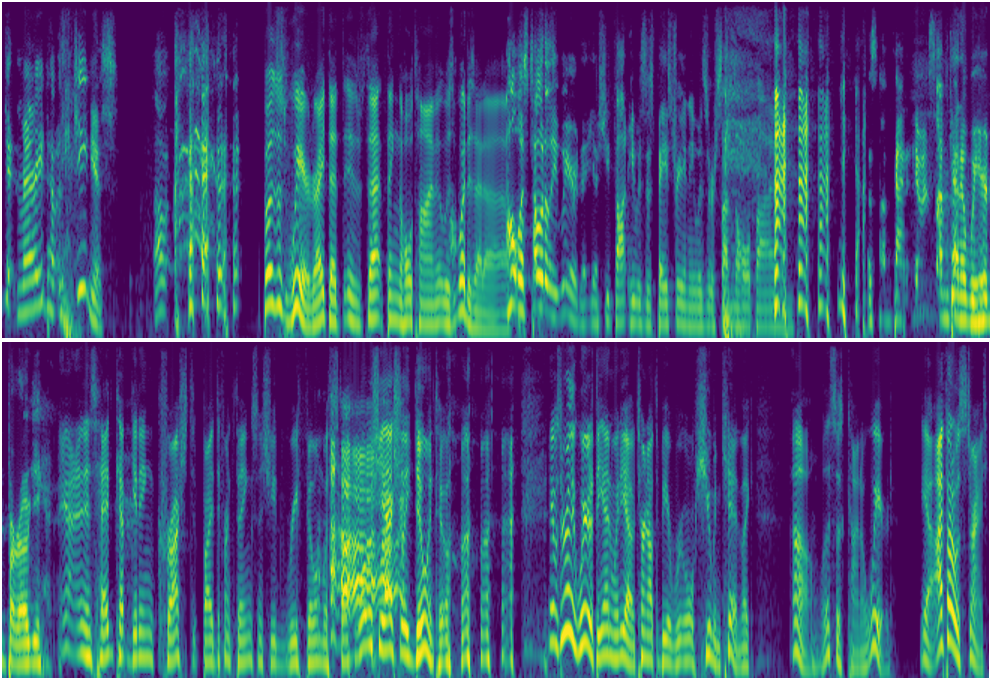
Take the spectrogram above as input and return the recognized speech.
getting married, that was genius. Oh, But it was just weird, right? That it was that thing the whole time. It was what is that? Uh, oh, it was totally weird. know, she thought he was his pastry and he was her son the whole time. yeah, it was some kind of, it was some kind of weird pierogi. yeah, and his head kept getting crushed by different things, and she'd refill him with stuff. what was she actually doing to him? it was really weird at the end when yeah, it turned out to be a real human kid. Like, oh, well, this is kind of weird. Yeah, I thought it was strange,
